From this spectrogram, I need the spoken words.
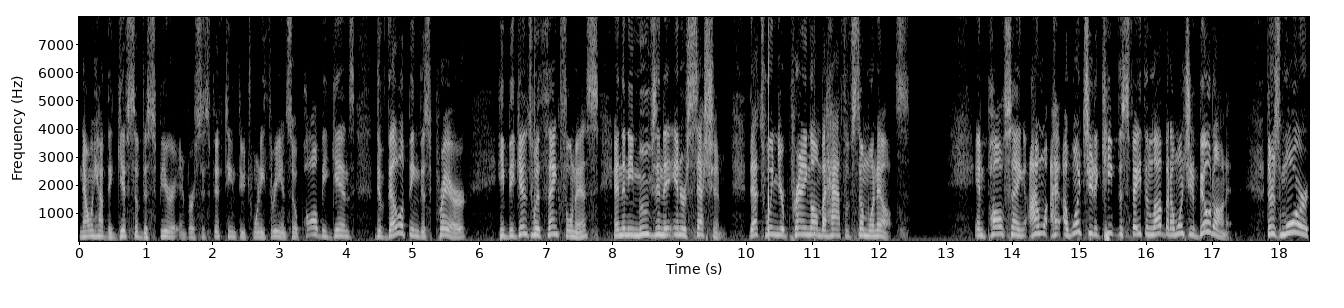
Now we have the gifts of the Spirit in verses 15 through 23. And so Paul begins developing this prayer. He begins with thankfulness and then he moves into intercession. That's when you're praying on behalf of someone else. And Paul saying, I, want you to keep this faith and love, but I want you to build on it. There's more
